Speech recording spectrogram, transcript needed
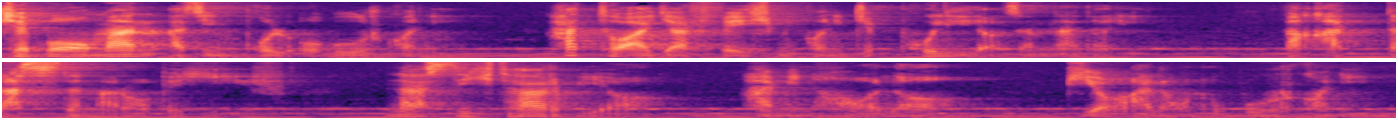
که با من از این پل عبور کنی. حتی اگر فکر می کنی که پلی لازم نداری فقط دست مرا بگیر. نزدیکتر بیا. همین حالا بیا الان عبور کنیم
